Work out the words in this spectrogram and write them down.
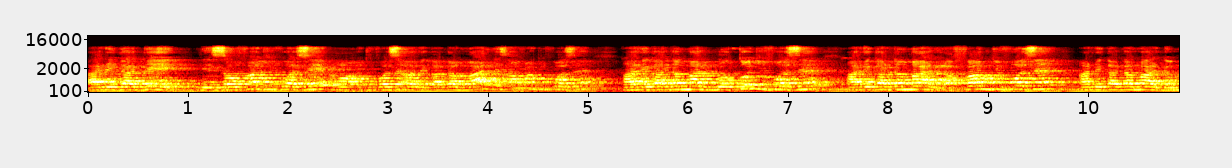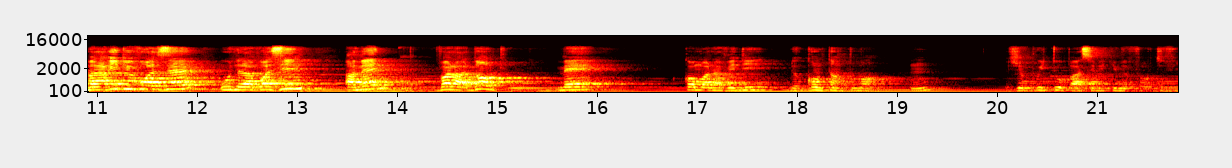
à regarder les enfants du voisin, du voisin en regardant mal les enfants du voisin, en regardant mal l'auto du voisin, en regardant mal la femme du voisin, en regardant mal le mari du voisin ou de la voisine. Amen. Voilà, donc, mais comme on avait dit, le contentement. Hein? Je prie tout par celui qui me fortifie.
